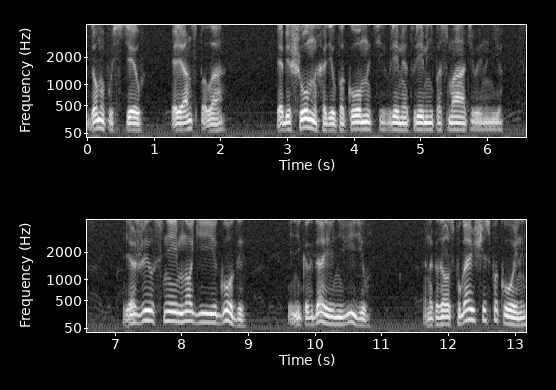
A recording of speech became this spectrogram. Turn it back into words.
дом опустел, Элиан спала. Я бесшумно ходил по комнате, время от времени посматривая на нее. Я жил с ней многие годы и никогда ее не видел. Она казалась пугающе спокойной,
